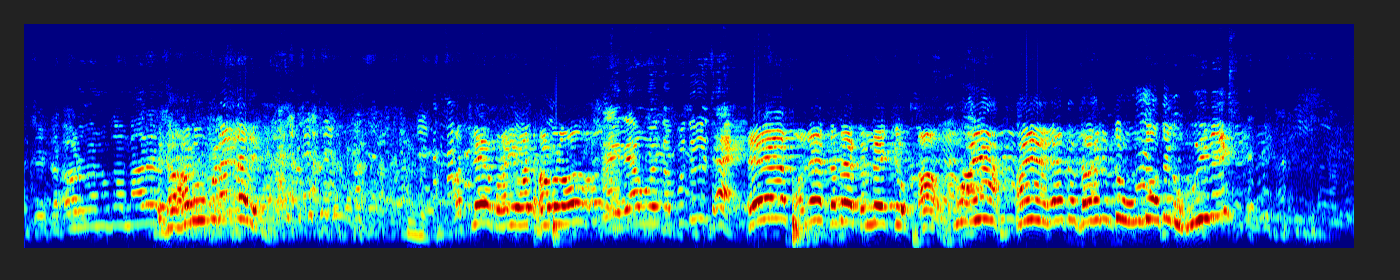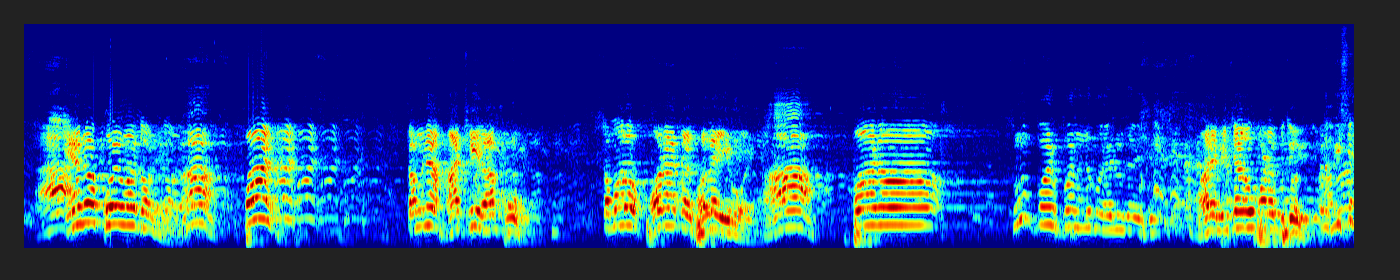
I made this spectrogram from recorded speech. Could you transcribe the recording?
ઢળવાનું તો મારે. જ. ઝાડું પડે ને તારે એટલે મારી વાત સાંભળો. આ રહેવું હોય તો બધું થાય. એ ભલે તમે ગમે એટલું ખાવ હું અહીંયા અહીંયા રે તો ઝાડ તું ઊંધો થઈને હુઈ નહીં? હા. એનો કોઈ વાંધો નહીં. હા. પણ તમને હાથી રાખવું તમારો ખોરાક ભલે ઈ હોય. હા. પણ શું પણ પણ લોકો હેલું જાય છે? મારે વિચારવું પડે બધું પણ વિષય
